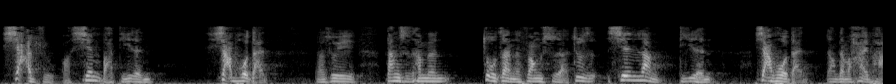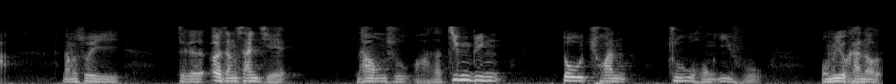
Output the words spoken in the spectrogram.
吓阻啊，先把敌人吓破胆啊。所以当时他们作战的方式啊，就是先让敌人吓破胆，让他们害怕。那么，所以这个二章三节南红书啊，他精兵都穿朱红衣服，我们又看到。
